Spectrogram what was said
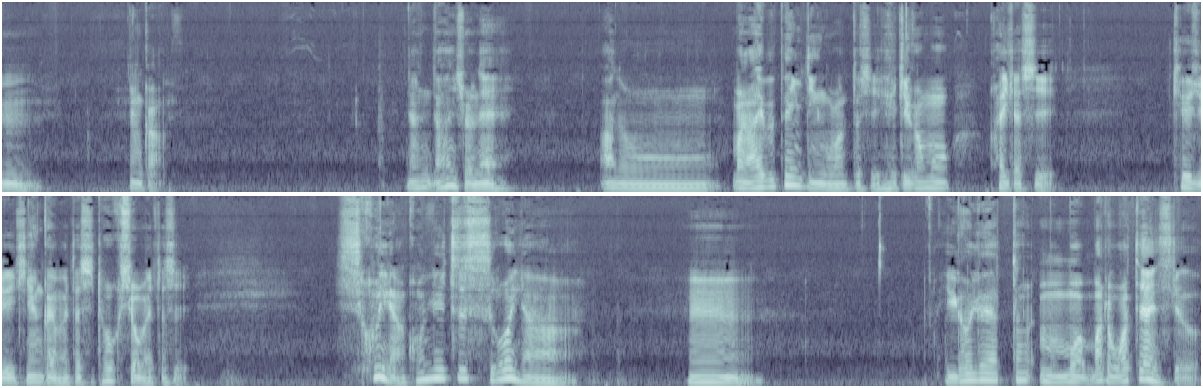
うん。なんかなんなんでしょうね。あのー、まあライブペインティングもあったし壁画も描いたし91年会もやったしトークショーもやったしすごいな。今月すごいな。うん。いろいろやったもうもうまだ終わってないんですけど。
